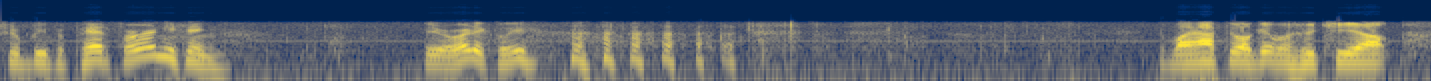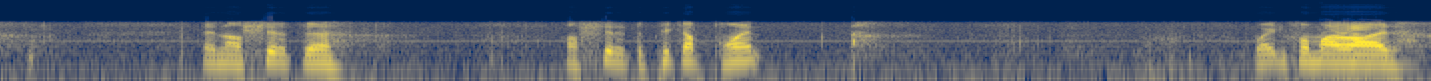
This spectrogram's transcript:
Should be prepared for anything. Theoretically. if I have to, I'll get my hoochie out, and I'll sit at the I'll sit at the pickup point, waiting for my ride.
